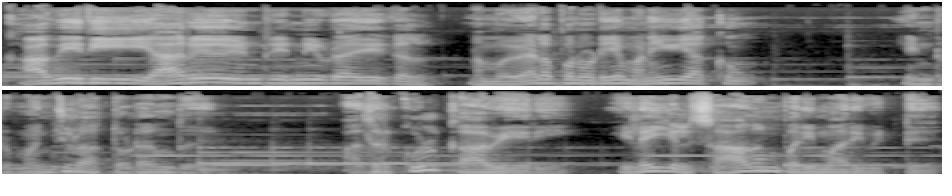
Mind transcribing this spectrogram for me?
காவேரி யாரு என்று எண்ணிவிடாதீர்கள். நம்ம வேலப்பனுடைய மனைவியாக்கும் என்று மஞ்சுளா தொடர்ந்து. அதற்குள் காவேரி இலையில் சாதம் பரிமாறிவிட்டு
